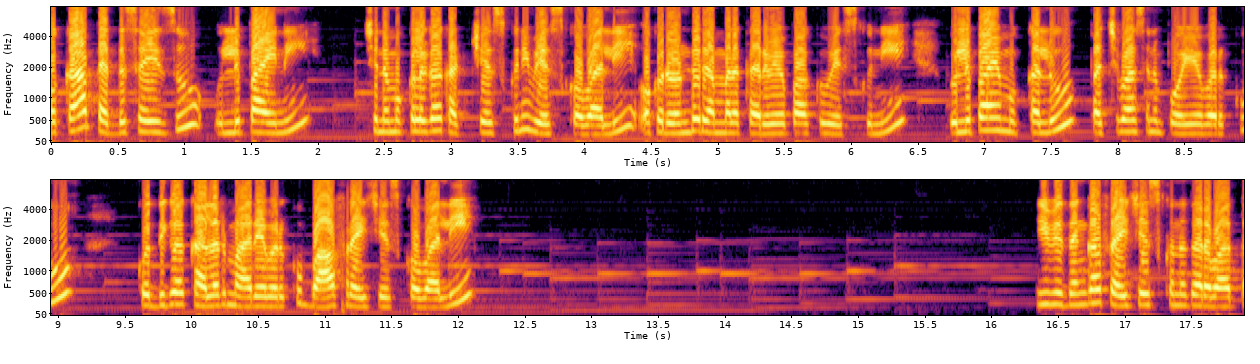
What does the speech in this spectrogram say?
ఒక పెద్ద సైజు ఉల్లిపాయని చిన్న ముక్కలుగా కట్ చేసుకుని వేసుకోవాలి. ఒక రెండు రెమ్మల కరివేపాకు వేసుకుని ఉల్లిపాయ ముక్కలు పచ్చివాసన పోయే వరకు కొద్దిగా కలర్ మారే వరకు బాగా ఫ్రై చేసుకోవాలి. ఈ విధంగా ఫ్రై చేసుకున్న తర్వాత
